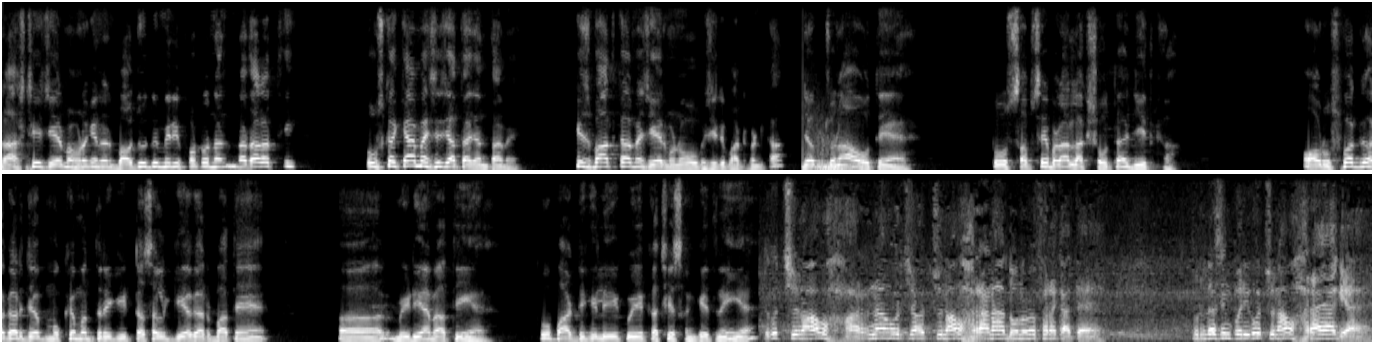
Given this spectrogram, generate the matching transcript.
राष्ट्रीय चेयरमैन होने के बावजूद भी मेरी फ़ोटो नदारत थी तो उसका क्या मैसेज आता है जनता में? किस बात का मैं चेयरमैन हूँ ओबीसी डिपार्टमेंट का? जब चुनाव होते हैं तो सबसे बड़ा लक्ष्य होता है जीत का। और उस वक्त अगर जब मुख्यमंत्री की टसल की अगर बातें मीडिया में आती हैं तो पार्टी के लिए कोई एक अच्छे संकेत नहीं है। देखो तो चुनाव हारना और चुनाव हराना दोनों में फ़र्क आता है। पुरिंदर सिंह परी को चुनाव हराया गया है।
